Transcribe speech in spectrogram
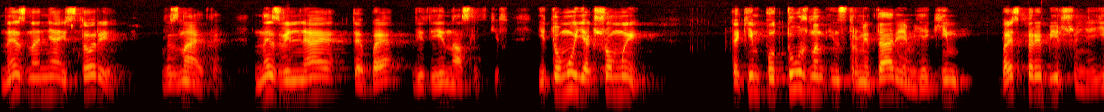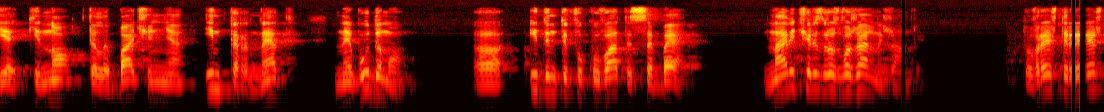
незнання історії, ви знаєте, не звільняє тебе від її наслідків. І тому, якщо ми таким потужним інструментарієм, яким без перебільшення є кіно, телебачення, інтернет, не будемо е, ідентифікувати себе навіть через розважальні жанри, то врешті-решт,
